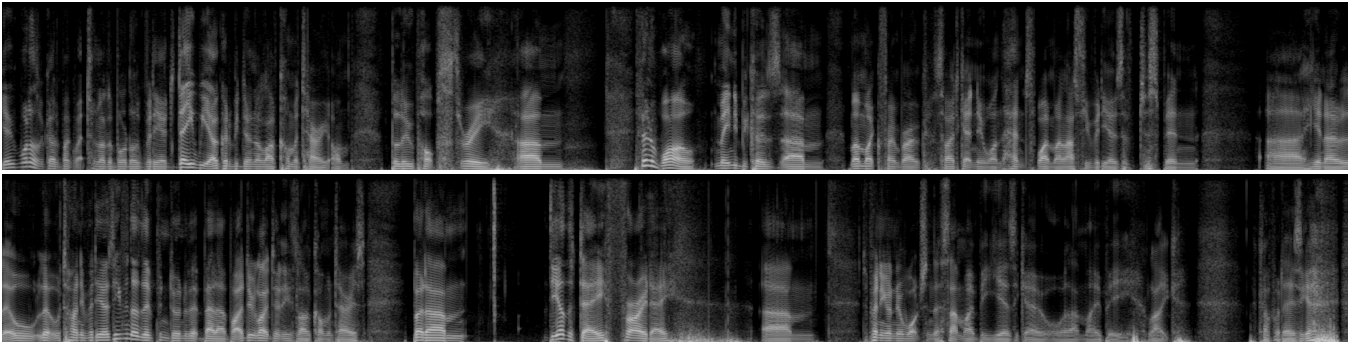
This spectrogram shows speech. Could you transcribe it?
Yo, what up guys, welcome back to another Bulldog video. Today we are going to be doing a live commentary on Black Ops 3. Um, it's been a while, mainly because um, my microphone broke, so I had to get a new one, hence why my last few videos have just been, uh, you know, little little tiny videos, even though they've been doing a bit better, but I do like doing these live commentaries. But um, the other day, Friday, um, depending on you're watching this, that might be years ago, or that might be, like, couple of days ago.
